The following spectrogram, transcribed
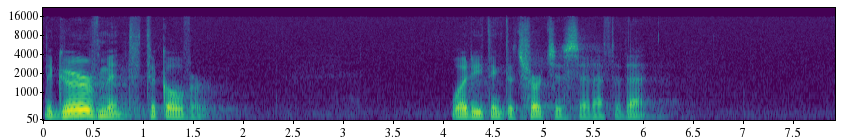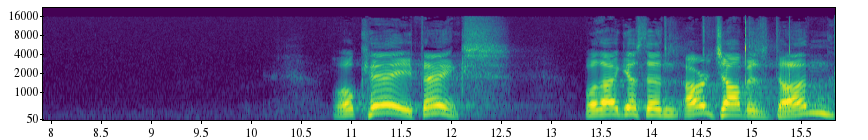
the government took over. What do you think the churches said after that? Okay, thanks. Well, I guess then our job is done.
